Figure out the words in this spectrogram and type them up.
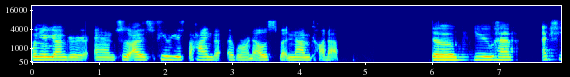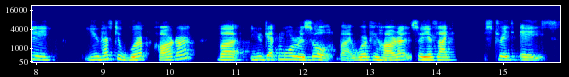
when you're younger. And so I was a few years behind everyone else, but now I'm caught up. So you have actually you have to work harder, but you get more result by working harder. So you have like straight A's.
